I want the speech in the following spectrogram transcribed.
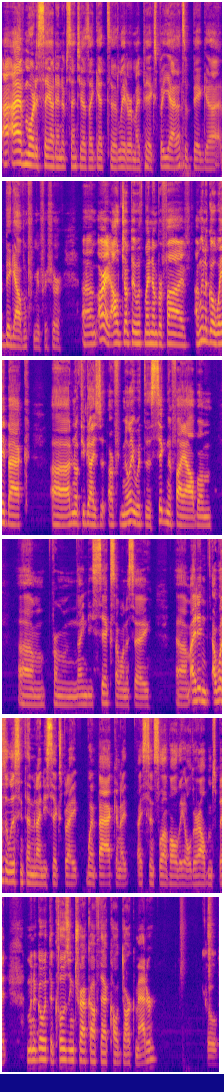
I have more to say on In Absentia as I get to later in my picks, but yeah, that's a big, uh, big album for me for sure. Um, all right, I'll jump in with my number five. I'm going to go way back. Uh, I don't know if you guys are familiar with the Signify album um, from '96. I want to say um, I didn't, I wasn't listening to them in '96, but I went back and I, I since love all the older albums. But I'm going to go with the closing track off that called "Dark Matter." Cool,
